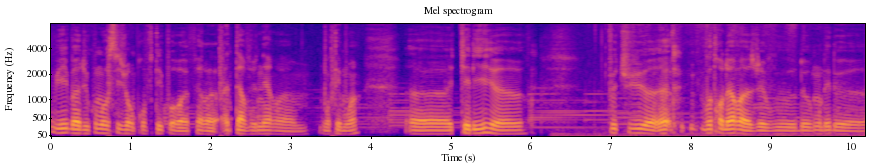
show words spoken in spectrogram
Oui, bah du coup moi aussi je vais en profiter pour euh, faire euh, intervenir euh, mon témoin. Euh, Kelly, euh, peux-tu, euh, votre honneur, euh, je vais vous demander de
